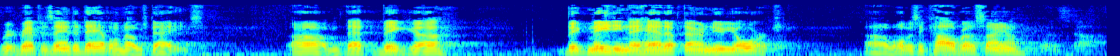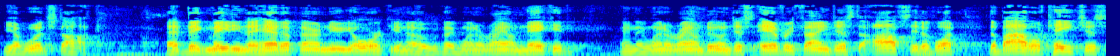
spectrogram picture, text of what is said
re- represented the devil in those days. Um, that big uh, big meeting they had up there in New York. Uh, what was it called, Brother Sam? Woodstock. Yeah, Woodstock. That big meeting they had up there in New York, you know, they went around naked and they went around doing just everything, just the opposite of what the Bible teaches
